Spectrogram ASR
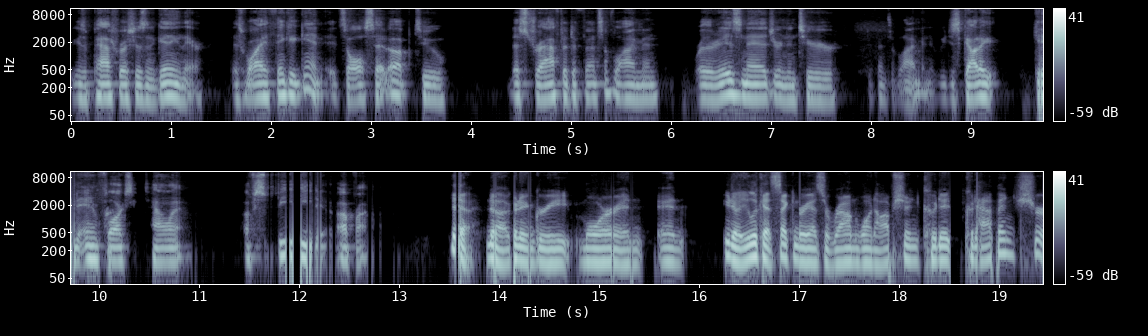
because a pass rush isn't getting there. That's why I think again, it's all set up to let's draft a defensive lineman whether it is an edge or an interior defensive lineman. We just got to get an influx of talent of speed up front. Yeah, no, I couldn't agree more. And and you know, you look at secondary as a round one option. Could it could happen? Sure.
